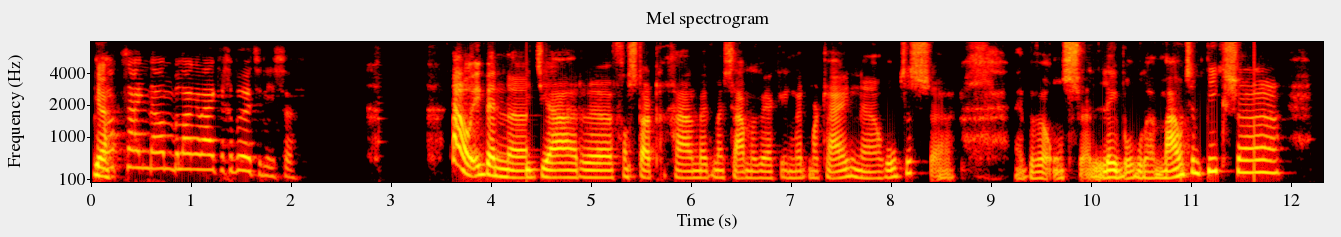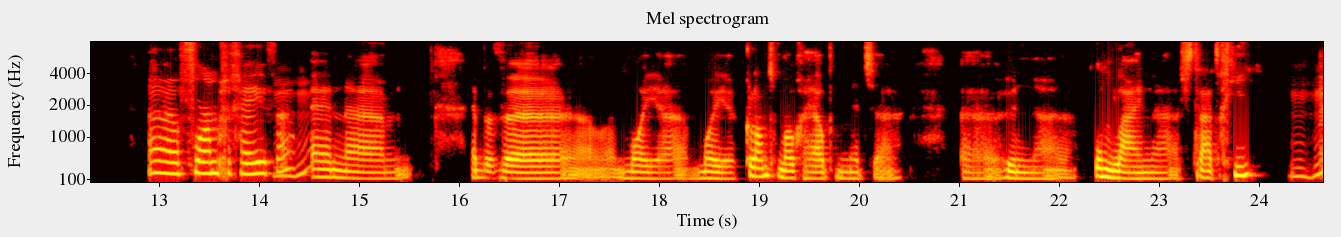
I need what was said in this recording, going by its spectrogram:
Ja. Wat zijn dan belangrijke gebeurtenissen? Nou, ik ben eh, dit jaar eh, van start gegaan met mijn samenwerking met Martijn eh Holtes. Hebben we ons label Mountain Peaks vormgegeven. Mhm. En ehm, hebben we mooie, mooie klanten mogen helpen met hun online strategie. Mhm.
